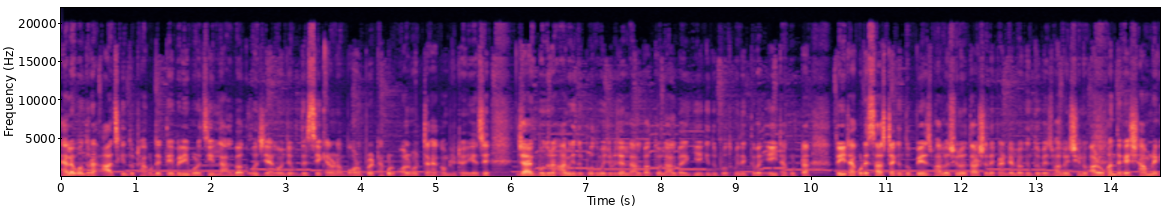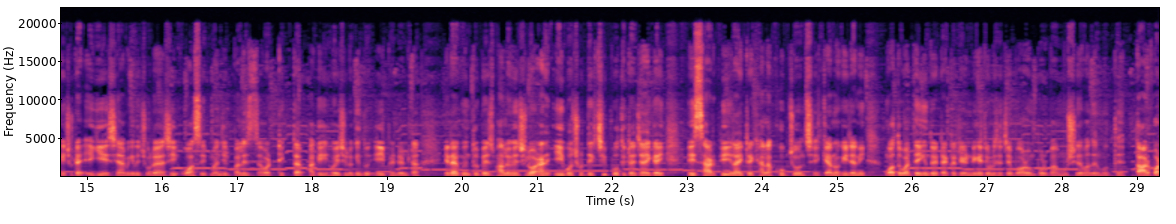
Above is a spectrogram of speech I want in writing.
হ্যালো বন্ধুরা, আজ কিন্তু ঠাকুর দেখতে বেরিয়ে পড়েছি লালবাগ ও জিয়াগঞ্জের উদ্দেশ্যে। কেননা বহরমপুরের ঠাকুর অলমোস্ট দেখা কমপ্লিট হয়ে গেছে। যাই হোক বন্ধুরা, আমি কিন্তু প্রথমে চলে যাই লালবাগ। তো লালবাগ গিয়ে কিন্তু প্রথমে দেখতে পাই এই ঠাকুরটা। তো এই ঠাকুরের সাজটা কিন্তু বেশ ভালো ছিল, তার সাথে প্যান্ডেলটাও কিন্তু বেশ ভালোই ছিল। আর ওখান থেকে সামনে কিছুটা এগিয়ে এসে আমি কিন্তু চলে আসি ওয়াসিফ মাঞ্জিল প্যালেস যাওয়ার ঠিক তার আগেই হয়েছিল কিন্তু এই প্যান্ডেলটা। এটাও কিন্তু বেশ ভালো হয়েছিল। আর এই বছর দেখছি প্রতিটা জায়গায় এই সার্ফি লাইটের খেলা খুব চলছে। কেন কি জানি, গতবার থেকে কিন্তু এটা একটা ট্রেন্ডিংয়ে চলে এসেছে বহরমপুর বা মুর্শিদাবাদের মধ্যে। তারপর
